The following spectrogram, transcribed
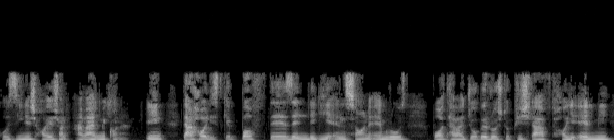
گزینشهایشان عمل می‌کنند. این در حالی است که بافت زندگی انسان امروز با توجه به رشد و پیشرفت‌های علمی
